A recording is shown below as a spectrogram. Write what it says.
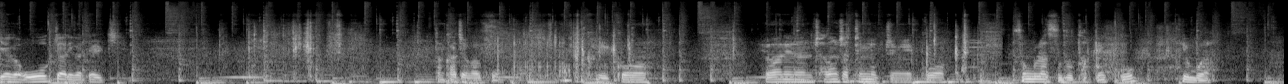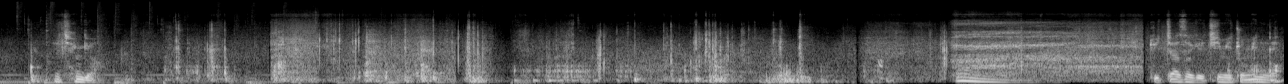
얘가 5억짜리가 될지. 일단 가져가고. 그리고 이 안에는 자동차 등록증이 있고 선글라스도 다 뺐고. 이거 뭐야? 이 챙겨 뒷좌석에 짐이 좀 있네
